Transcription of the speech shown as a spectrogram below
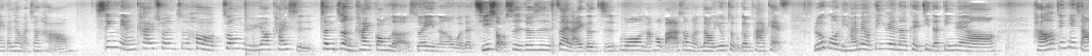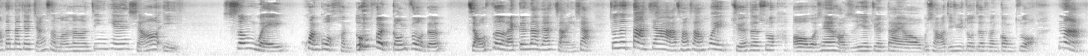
嗨，大家晚上好！新年开春之后，终于要开始真正开工了，所以呢，我的起手式就是再来一个直播，然后把它上传到 YouTube 跟 Podcast。如果你还没有订阅呢，可以记得订阅哦。好，今天想要跟大家讲什么呢？今天想要以身为换过很多份工作的角色来跟大家讲一下。就是大家啊，常常会觉得说，哦，我现在好职业倦怠哦，我不想要继续做这份工作。那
